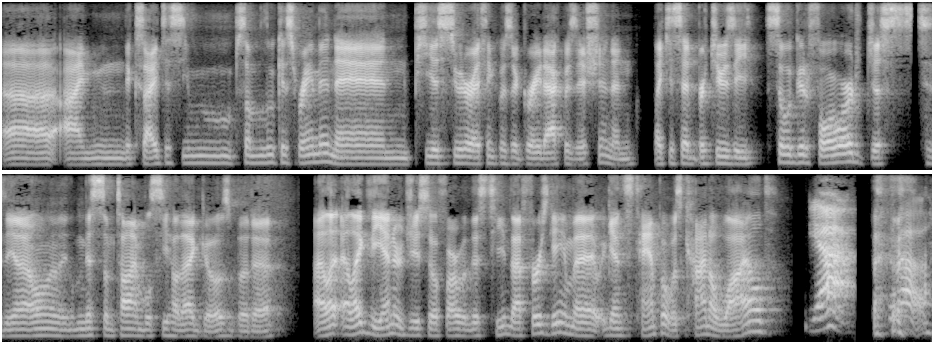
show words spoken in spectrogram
Uh, I'm excited to see m- some Lucas Raymond and Pius Suter. I think was a great acquisition, and like you said, Bertuzzi still a good forward. Just you know, miss some time. We'll see how that goes, but. uh I like I like the energy so far with this team. That first game uh, against Tampa was kind of wild. yeah. Yeah.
